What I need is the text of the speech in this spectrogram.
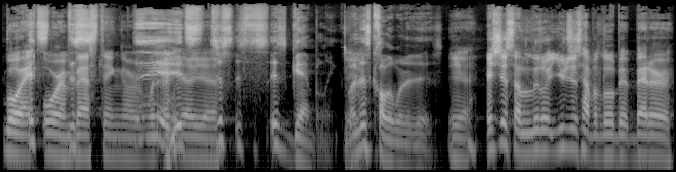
Well, It's or this- investing or yeah, whatever. It's yeah, yeah. just it's it's gambling. Like, let's call it what it is. yeah. It's just a little. You just have a little bit better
